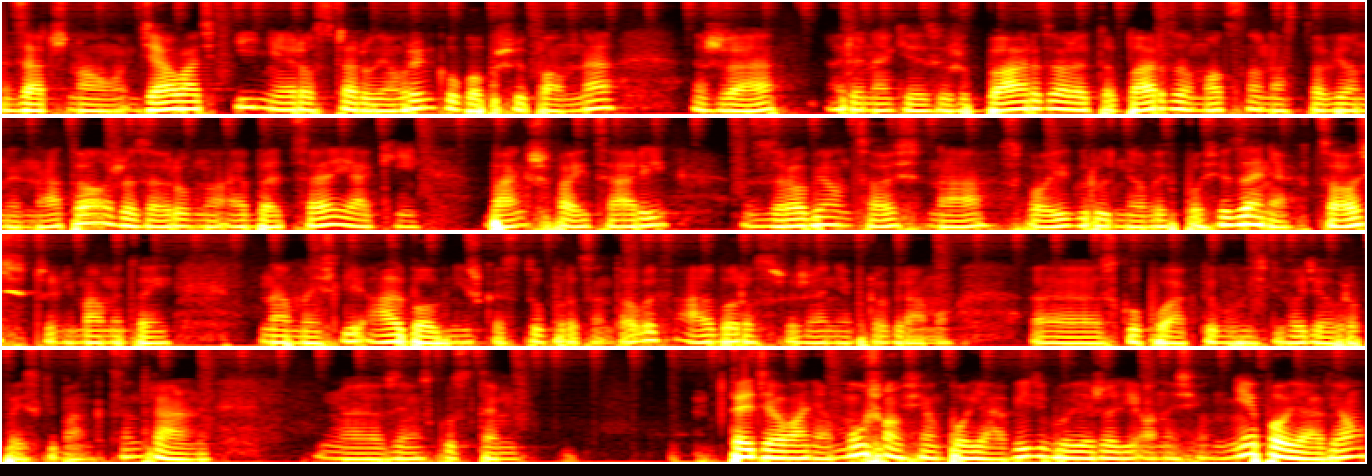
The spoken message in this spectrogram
zaczną działać i nie rozczarują rynku, bo przypomnę, że rynek jest już bardzo, ale to bardzo mocno nastawiony na to, że zarówno EBC, jak i Bank Szwajcarii zrobią coś na swoich grudniowych posiedzeniach. Coś, czyli mamy tutaj na myśli albo obniżkę stóp procentowych, albo rozszerzenie programu e, skupu aktywów, jeśli chodzi o Europejski Bank Centralny. E, w związku z tym te działania muszą się pojawić, bo jeżeli one się nie pojawią,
